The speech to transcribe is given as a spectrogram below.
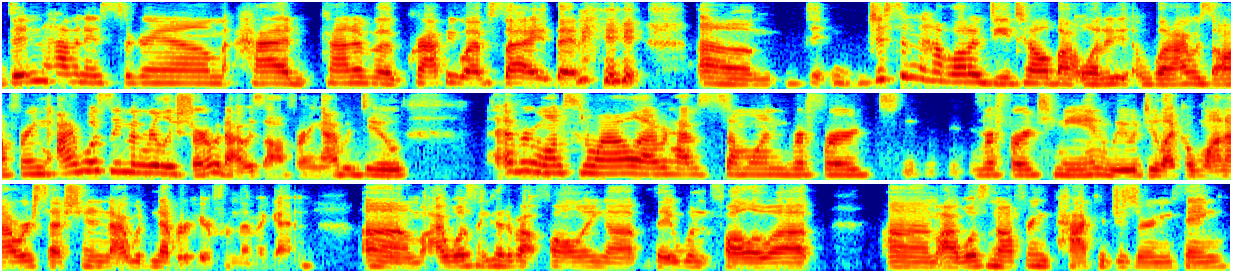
Didn't have an Instagram, had kind of a crappy website that um, d- just didn't have a lot of detail about what, it, what I was offering. I wasn't even really sure what I was offering. I would do every once in a while I would have someone referred referred to me and we would do like a one hour session. I would never hear from them again. Um, I wasn't good about following up. They wouldn't follow up. Um, I wasn't offering packages or anything.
